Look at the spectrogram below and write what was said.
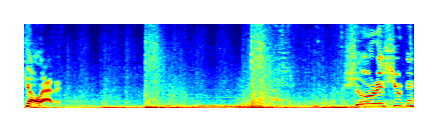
go at it. Sure is shooting.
